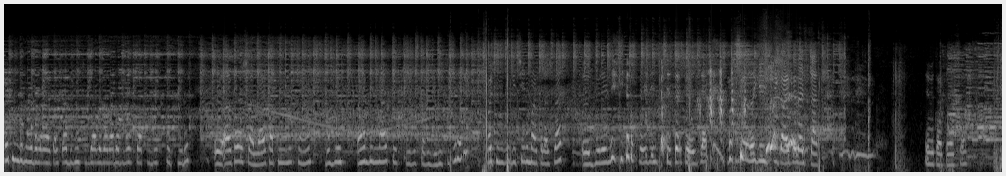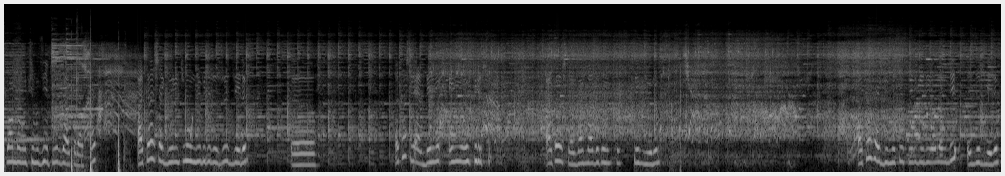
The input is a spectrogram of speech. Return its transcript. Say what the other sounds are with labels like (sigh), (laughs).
Hepinize merhabalar arkadaşlar. Bugün sizlerle beraber tatlı videosu çekiyoruz. Ee, arkadaşlar like atmayı unutmayın. Bugün 10 bin like bekliyoruz tabii ki. (laughs) Maçımıza geçelim arkadaşlar. Ee, görevli yapmaya geçeceğiz arkadaşlar. Maçımıza geçtik arkadaşlar. Evet arkadaşlar. Şu anda maçımızı yapıyoruz arkadaşlar. Arkadaşlar görüntü olmayabilir özür dilerim. Ee, arkadaşlar yani benim en iyi (laughs) Arkadaşlar ben fazla konuşmak istemiyorum. Arkadaşlar gülme sesleri geliyor olabilir. Özür dilerim.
